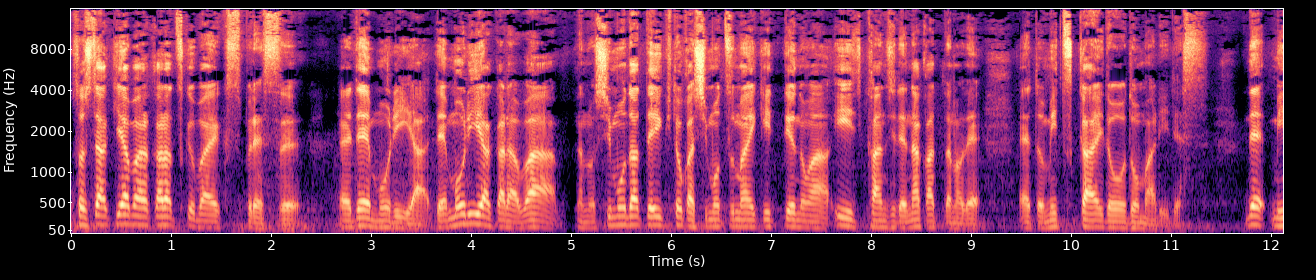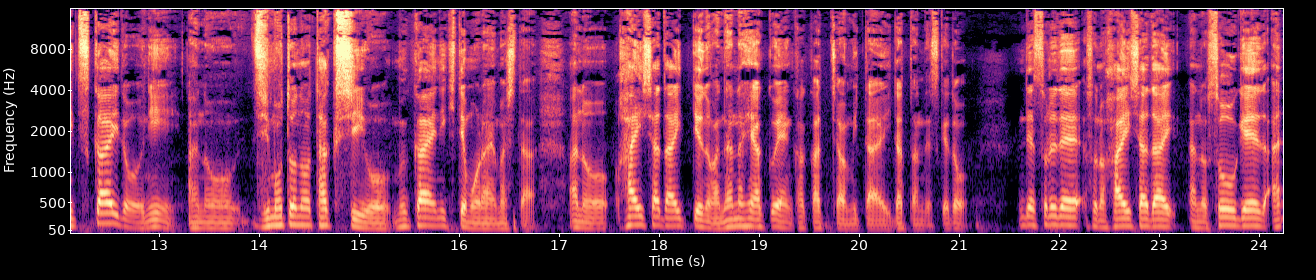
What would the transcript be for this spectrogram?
そして秋葉原からつくばエクスプレス、で、森屋。で、森屋からは、あの、下館行きとか下妻行きっていうのがいい感じでなかったので、えっ、と、三街道止まりです。で、三街道に、あの、地元のタクシーを迎えに来てもらいました。あの、廃車代っていうのが700円かかっちゃうみたいだったんですけど、で、それで、その廃車代、あの、送迎、あ、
